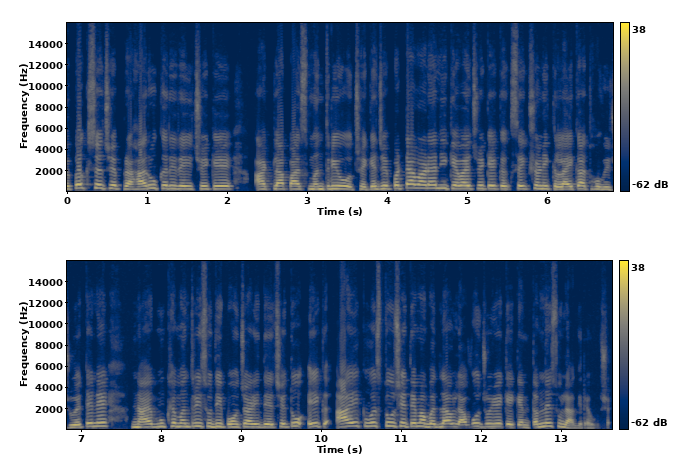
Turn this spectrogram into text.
વિપક્ષ છે પ્રહારો કરી રહી છે કે આટલા પાસ મંત્રીઓ છે કે જે પટ્ટાવાળાની કહેવાય છે કે શૈક્ષણિક લાયકાત હોવી જોઈએ, તેને નાયબ મુખ્યમંત્રી સુધી પહોંચાડી દે છે? તો એક, આ એક વસ્તુ છે તેમાં બદલાવ લાવવો જોઈએ કે કેમ? તમને શું લાગી રહ્યું છે?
